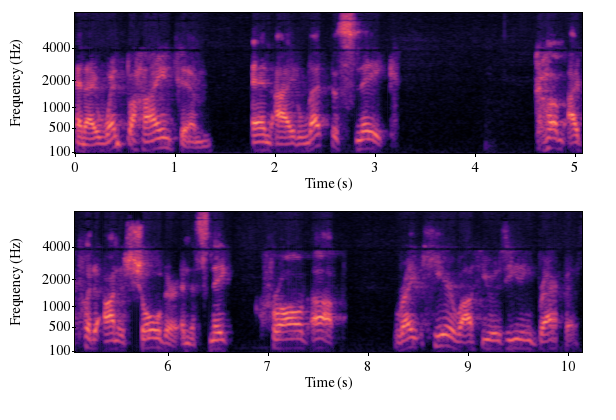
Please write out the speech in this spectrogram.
and I went behind him and I let the snake come. I put it on his shoulder, and the snake crawled up right here while he was eating breakfast.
